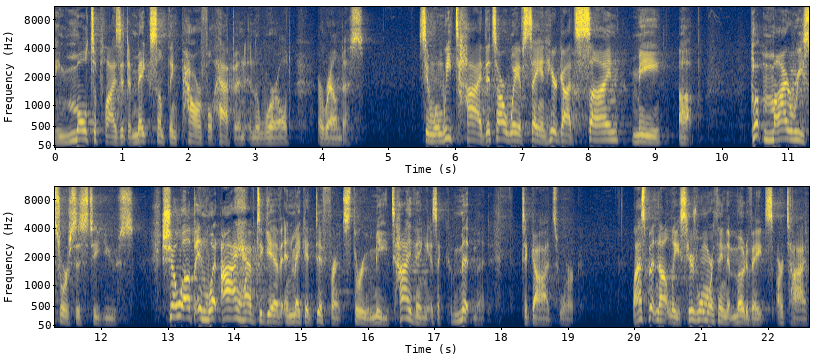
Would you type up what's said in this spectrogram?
and he multiplies it to make something powerful happen in the world around us. See, when we tithe, it's our way of saying, Here, God, sign me up. Put my resources to use. Show up in what I have to give and make a difference through me. Tithing is a commitment to God's work. Last but not least, here's one more thing that motivates our tithe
